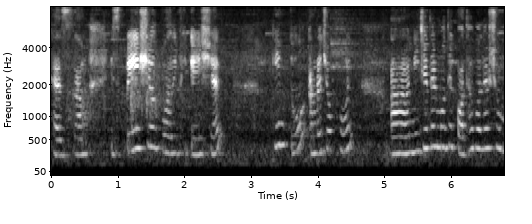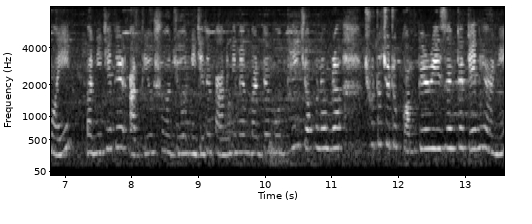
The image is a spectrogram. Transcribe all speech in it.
has some special qualification কিন্তু আমরা যখন নিজেদের মধ্যে কথা বলার সময়ই বা নিজেদের আত্মীয় স্বজন, নিজেদের ফ্যামিলি মেম্বারদের মধ্যেই যখন আমরা ছোট ছোট কম্প্যারিজনটা টেনে আনি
